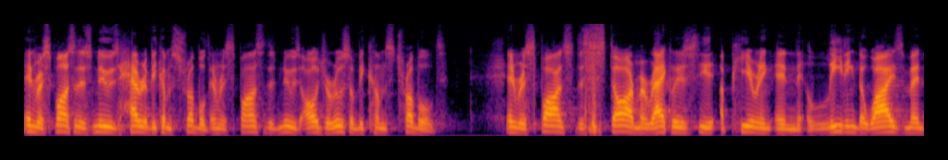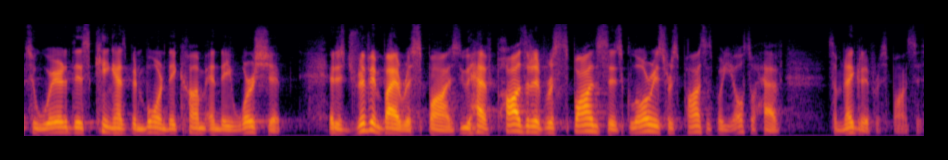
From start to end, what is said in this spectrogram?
In response to this news, Herod becomes troubled. In response to the news, all Jerusalem becomes troubled in response to the star miraculously appearing and leading the wise men to where this king has been born, they come and they worship. It is driven by a response. You have positive responses, glorious responses, but you also have some negative responses.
